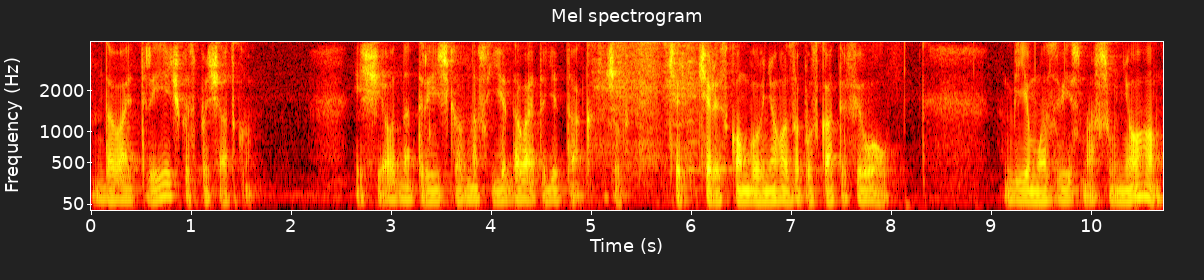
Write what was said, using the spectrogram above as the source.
Давай трієчку спочатку. І ще одна трієчка в нас є. Давай тоді так, щоб через комбо в нього запускати фіол. Б'ємо, звісно ж, в нього.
